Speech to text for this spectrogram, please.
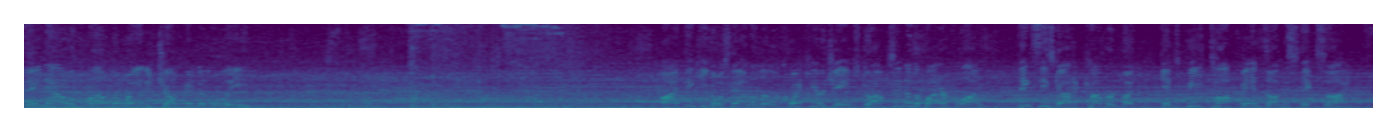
They now have found a way to jump into the lead. I think he goes down a little quick here, James. Drops into the butterfly. Thinks he's got it covered, but gets beat top bins on the stick side.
